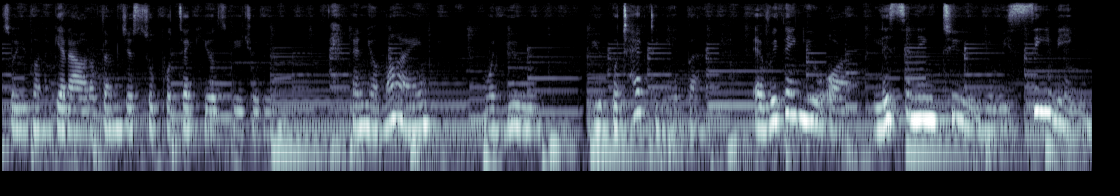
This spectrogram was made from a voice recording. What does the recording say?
So you're gonna get out of them just to protect your spiritual and your mind. When you you're protecting it, but everything you are listening to, you're receiving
